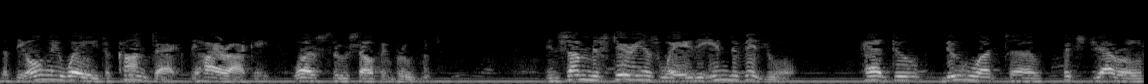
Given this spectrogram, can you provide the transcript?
that the only way to contact the hierarchy was through self improvement. In some mysterious way, the individual had to do what uh, Fitzgerald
